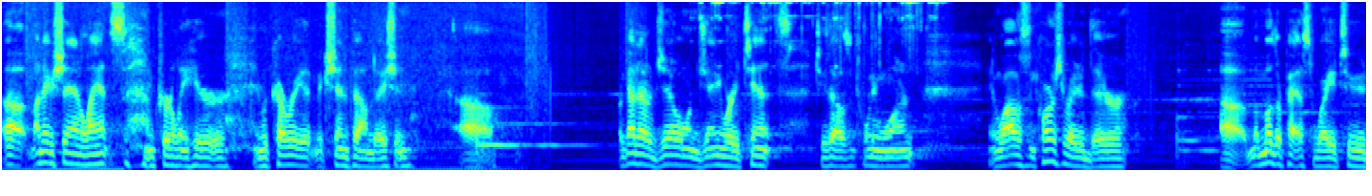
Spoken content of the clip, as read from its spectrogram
Uh, my name is Shannon Lance. I'm currently here in recovery at McShin Foundation. Uh, I got out of jail on January 10th, 2021, and while I was incarcerated there, uh, my mother passed away to,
